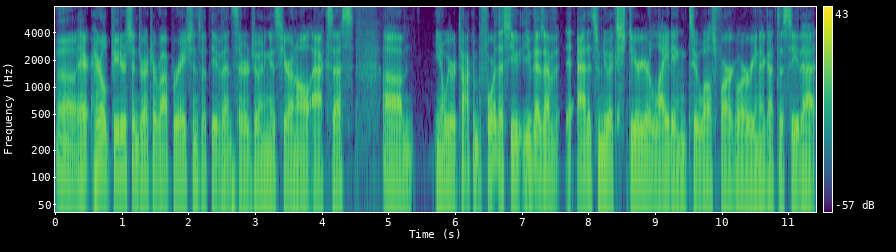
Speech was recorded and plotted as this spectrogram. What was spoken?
uh, Harold Peterson, Director of Operations with the Event Center, joining us here on All Access. Um, you know, we were talking before this. You you guys have added some new exterior lighting to Wells Fargo Arena. I got to see that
